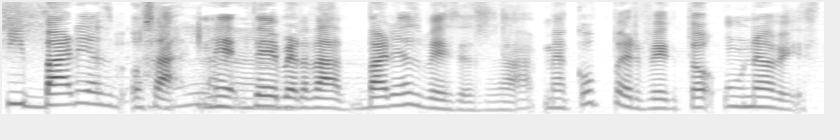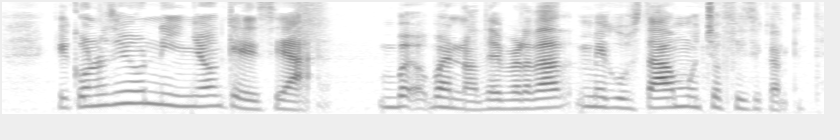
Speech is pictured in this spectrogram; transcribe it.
Y varias, o sea, de verdad, varias veces, o sea, me acuerdo perfecto una vez que conocí a un niño que decía, bueno, de verdad me gustaba mucho físicamente.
